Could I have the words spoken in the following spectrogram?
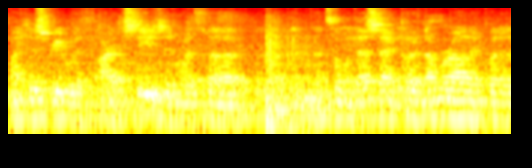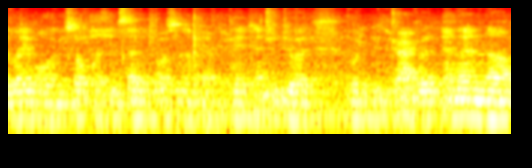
my history with RFCs and with uh, and someone does that, put a number on it, put a label and so forth, and send it to us, and then we have to pay attention to it, we keep track of it, and then um,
